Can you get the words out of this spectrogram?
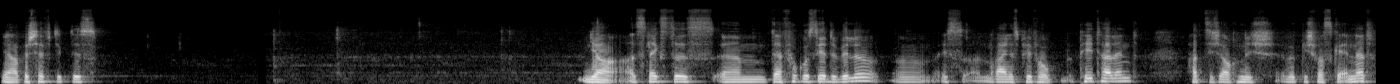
ja, beschäftigt ist. Ja, als nächstes ähm, der fokussierte Wille äh, ist ein reines PvP-Talent hat sich auch nicht wirklich was geändert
